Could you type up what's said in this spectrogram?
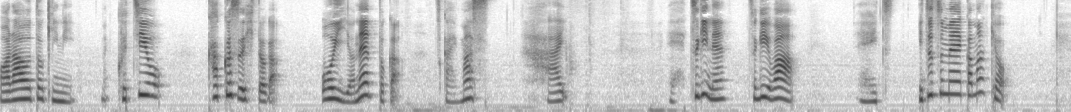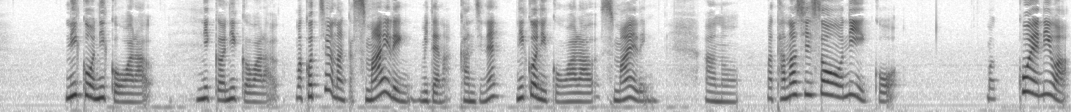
笑う時に口を隠す人が多いよねとか使います。はい、えー、次ね。次は、えー、5, 5つ目かな今日。ニコニコ笑う。ニコニコ笑う。まあこっちはなんかスマイリングみたいな感じね。ニコニコ笑う。スマイリン。グあの、まあ、楽しそうにこう、まあ、声には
